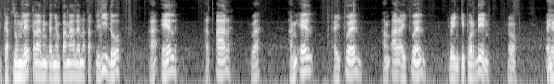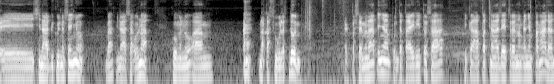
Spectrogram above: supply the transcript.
Ikatlong letra ng kanyang pangalan at apelyido, ha, L at R, diba? Ang L ay 12, ang R ay 12, 24 din. Oh. Eh, sinabi ko na sa inyo, ba? Pinasa ko na kung ano ang nakasulat doon. Nagpasa na natin yan. Punta tayo rito sa ikaapat na letra ng kanyang pangalan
